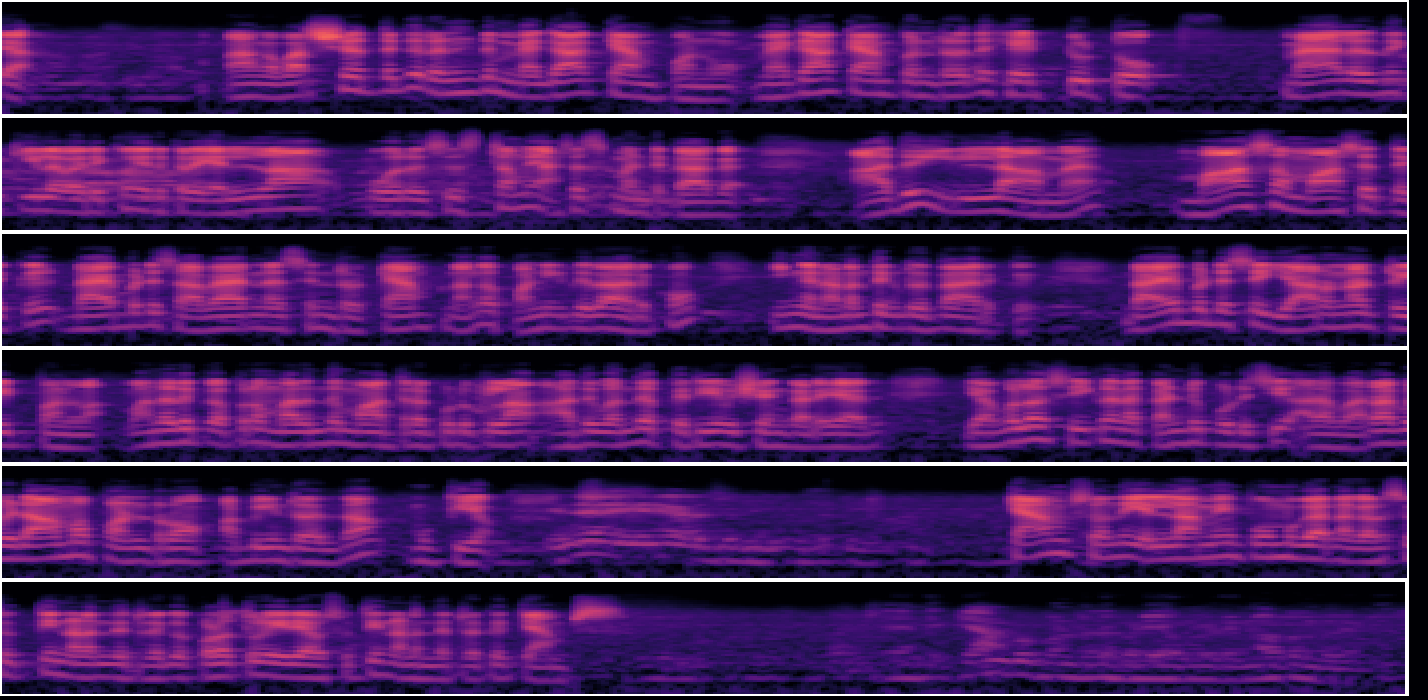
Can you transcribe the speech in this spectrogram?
யா நாங்கள் வருஷத்துக்கு ரெண்டு மெகா கேம்ப் பண்ணுவோம். மெகா கேம்ப்ன்றது ஹெட் டு டோ மேலேருந்து கீழே வரைக்கும் இருக்கிற எல்லா ஒரு சிஸ்டமே அசஸ்மெண்ட்டுக்காக அது இல்லாமல் மாதம் மாதத்துக்கு டயபெட்டிஸ் அவேர்னஸ்ன்ற கேம்ப் நாங்கள் பண்ணிக்கிட்டு தான் இருக்கோம். இங்கே நடந்துக்கிட்டு தான் இருக்குது டயபெட்டிஸை யாருன்னா ட்ரீட் பண்ணலாம். வந்ததுக்கப்புறம் மருந்து மாத்திரை கொடுக்கலாம். அது வந்து பெரிய விஷயம் கிடையாது. எவ்வளோ சீக்கிரம் அதை கண்டுபிடிச்சி அதை வரவிடாமல் பண்ணுறோம் அப்படின்றது தான் முக்கியம். கேம்ப்ஸ் வந்து எல்லாமே பூம்புகார் நகரை சுற்றி நடந்துட்டு இருக்கு. குளத்தூர் ஏரியாவை சுற்றி நடந்துட்டு இருக்கு கேம்ப்ஸ் இந்த கேம்ப் பண்ணுறதுக்கூடிய உங்களுடைய நோக்கங்கள் என்ன?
